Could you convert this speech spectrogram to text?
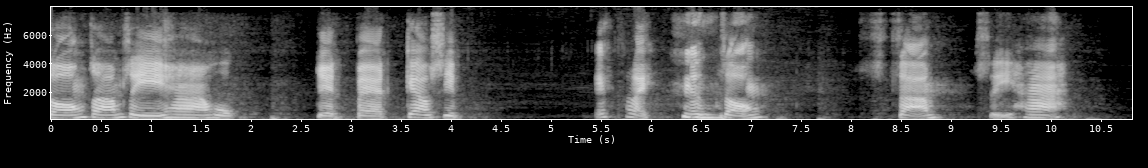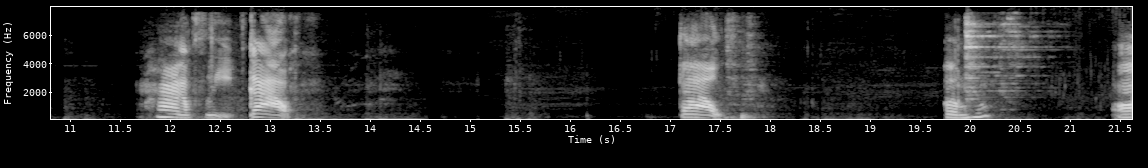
สองสามสี่ห้าหกเจ็ดแปดเก้าสิบเอ๊ะ เท่าไหร่หนึ่งสองสามสี่ห้าห้ากับสี่เก้า เก้าเอิมอ๋อ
